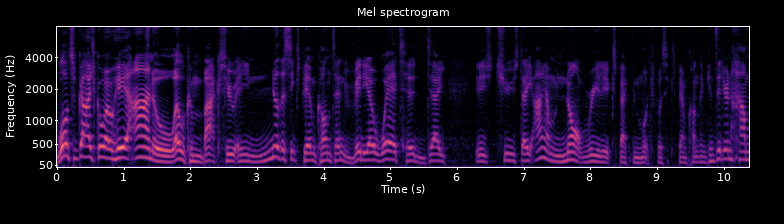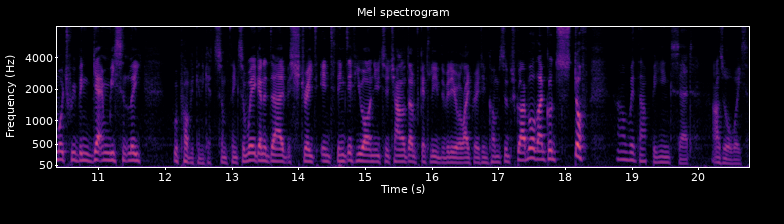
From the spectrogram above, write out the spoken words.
What's up guys, Gormo here and welcome back to another 6pm content video where today it is Tuesday. I am not really expecting much for 6pm content considering how much we've been getting recently. We're probably going to get something, so we're going to dive straight into things. If you are new to the channel, don't forget to leave the video a like, rating, comment, subscribe, all that good stuff. And with that being said, as always,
